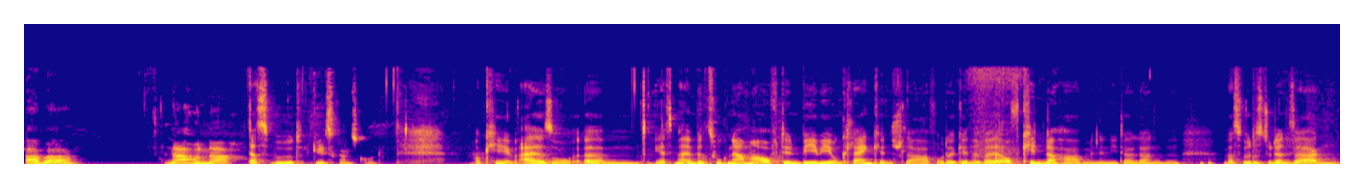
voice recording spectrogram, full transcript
Aber nach und nach das wird. geht's ganz gut. Okay, also ähm, jetzt mal in Bezugnahme auf den Baby- und Kleinkindschlaf oder generell auf Kinder haben in den Niederlanden. Was würdest du denn sagen,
